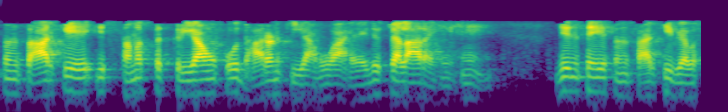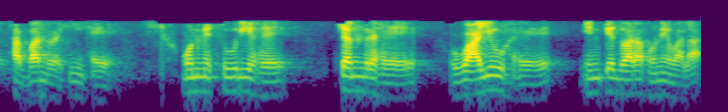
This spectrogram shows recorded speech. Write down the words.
संसार के इस समस्त क्रियाओं को धारण किया हुआ है, जो चला रहे हैं, जिनसे ये संसार की व्यवस्था बन रही है, उनमें सूर्य है, चंद्र है, वायु है इनके द्वारा होने वाला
